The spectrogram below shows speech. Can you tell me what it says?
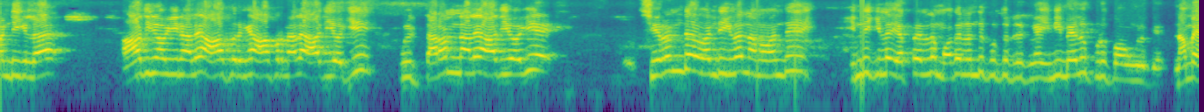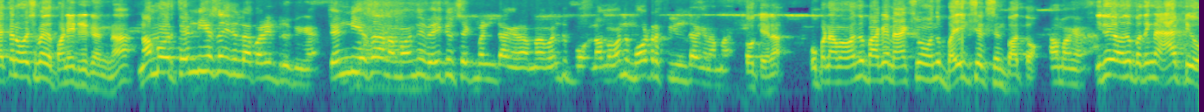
வண்டிகளை ஆதியோகினாலே ஆஃபருங்க ஆஃபர்னாலே ஆதியோகி உங்களுக்கு தரம்னாலே ஆதியோகி சிறந்த வண்டிகளை நம்ம வந்து இன்னைக்கு இல்ல எப்ப இல்ல முதல்ல இருந்து கொடுத்துட்டு இருக்குங்க. இனிமேலும் கொடுப்போம் உங்களுக்கு நம்ம எத்தனை வருஷமா இதை பண்ணிட்டு இருக்காங்கண்ணா நம்ம ஒரு டென் இயர்ஸா இதுல பண்ணிட்டு இருக்குங்க. டென் இயர்ஸா நம்ம வந்து வெஹிக்கிள் செக்மெண்ட் தாங்க. நம்ம வந்து நம்ம வந்து மோட்டார் ஃபீல்ட் தாங்க நம்ம. ஓகேண்ணா இப்ப நம்ம வந்து பார்க்க மேக்ஸிமம் வந்து பைக் செக்ஷன் பார்த்தோம். ஆமாங்க. இதுவே வந்து பாத்தீங்கன்னா ஆக்டிவோ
